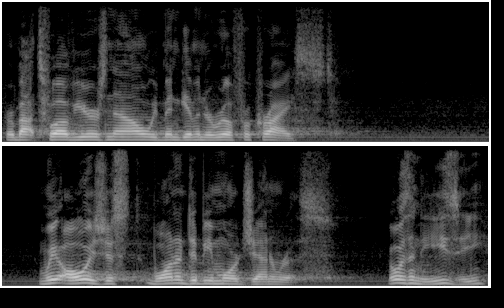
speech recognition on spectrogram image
For about 12 years now, we've been given to Real for Christ. We always just wanted to be more generous. It wasn't easy.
